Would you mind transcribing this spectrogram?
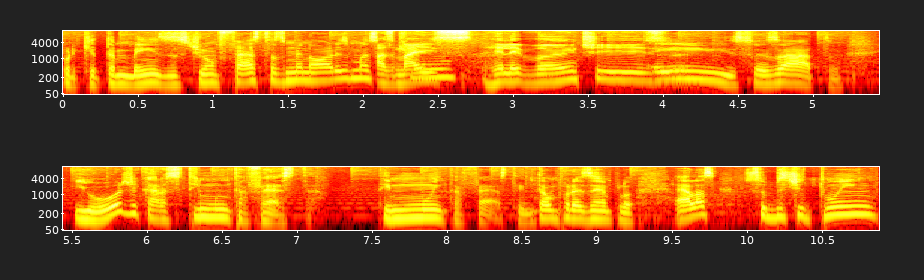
porque também existiam festas menores, mas As que mais relevantes. tinham... Isso, exato. E hoje, cara, você tem muita festa. Tem muita festa. Então, por exemplo, elas substituem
